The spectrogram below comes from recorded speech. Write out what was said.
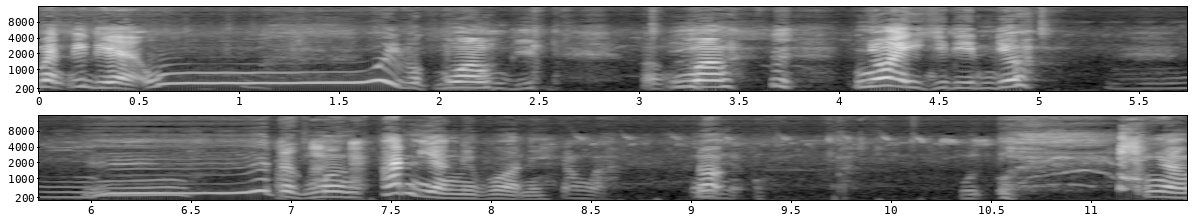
มันนี่เดียวอุ้ยบักม่วงดิบบักม่วงย่อยขี้ดินอยู่อื้อบักม่วงพันเอียงนี่พ่อนี่จังหวะเนาะอุ๊ยอิหยัง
